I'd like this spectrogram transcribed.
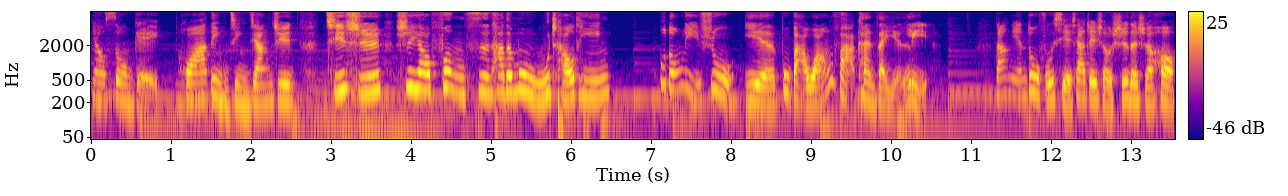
要送给花定晋将军，其实是要讽刺他的目无朝廷，不懂礼数，也不把王法看在眼里。当年杜甫写下这首诗的时候，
